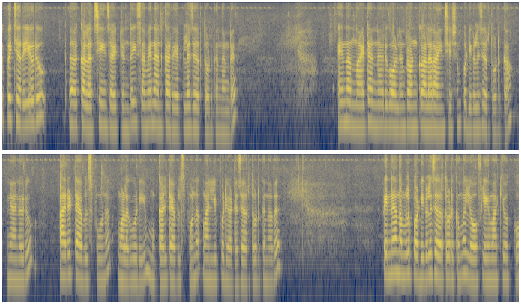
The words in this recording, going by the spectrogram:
ഇപ്പോൾ ചെറിയൊരു കളർ ചേഞ്ച് ആയിട്ടുണ്ട്. ഈ സമയം ഞാൻ കറിവേപ്പില ചേർത്ത് കൊടുക്കുന്നുണ്ട്. നന്നായിട്ട് തന്നെ ഒരു ഗോൾഡൻ ബ്രൗൺ കളർ ആയതിനു ശേഷം പൊടികൾ ചേർത്ത് കൊടുക്കാം. ഞാനൊരു അര ടേബിൾ സ്പൂണ് മുളക് പൊടിയും മുക്കാൽ ടേബിൾ സ്പൂണ് മല്ലിപ്പൊടിയാട്ടോ ചേർത്ത് കൊടുക്കുന്നത്. പിന്നെ നമ്മൾ പൊടികൾ ചേർത്ത് കൊടുക്കുമ്പോൾ ലോ ഫ്ലെയിം ആക്കി വെക്കുമോ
